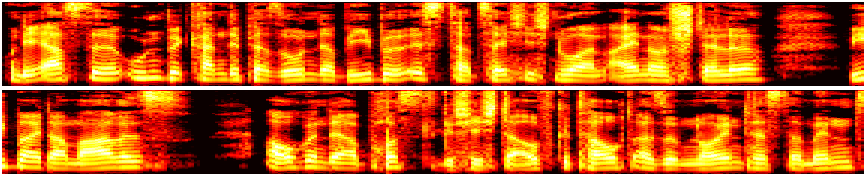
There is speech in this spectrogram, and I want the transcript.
Und die erste unbekannte Person der Bibel ist tatsächlich nur an einer Stelle, wie bei Damaris, auch in der Apostelgeschichte aufgetaucht, also im Neuen Testament.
